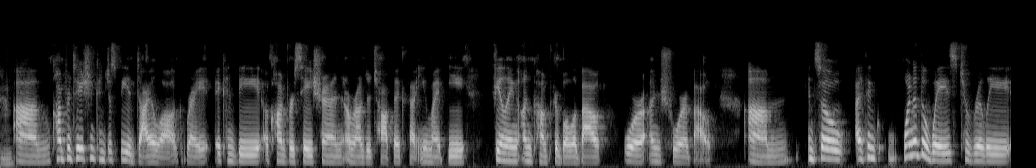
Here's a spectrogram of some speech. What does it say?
Mm. Um, confrontation can just be a dialogue, right? It can be a conversation around a topic that you might be feeling uncomfortable about or unsure about. Um, and so I think one of the ways to really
